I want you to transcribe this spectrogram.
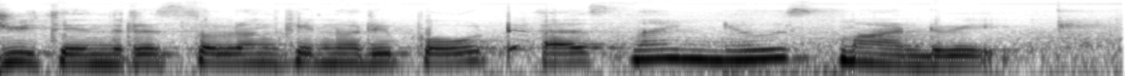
Jitendra સોલંકીનો report S nine news Mandvi.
